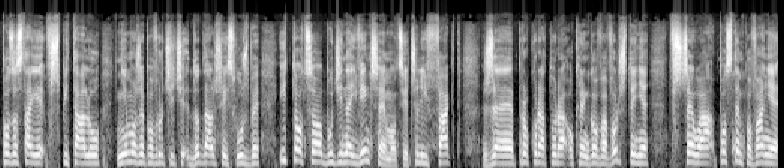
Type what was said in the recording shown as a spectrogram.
pozostaje w szpitalu, nie może powrócić do dalszej służby i to, co budzi największe emocje, czyli fakt, że prokuratura okręgowa w Olsztynie wszczęła postępowanie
